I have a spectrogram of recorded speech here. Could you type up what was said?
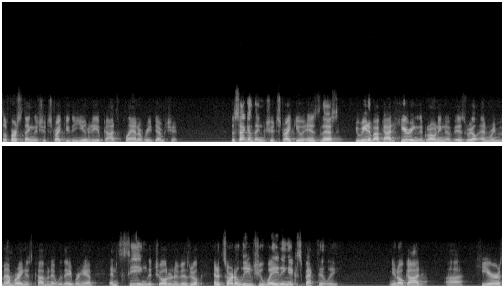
So, the first thing that should strike you the unity of God's plan of redemption. The second thing that should strike you is this you read about God hearing the groaning of Israel and remembering his covenant with Abraham and seeing the children of Israel, and it sort of leaves you waiting expectantly. You know, God uh, hears,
